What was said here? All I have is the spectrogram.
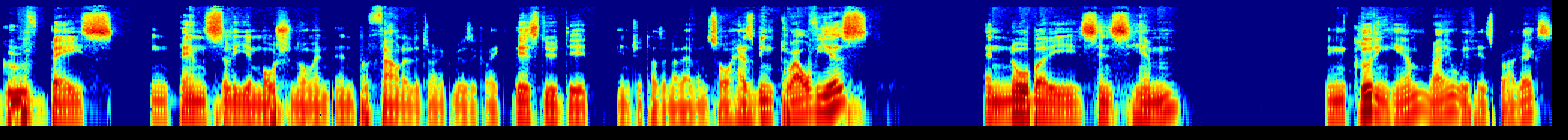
groove bass intensely emotional and, and profound electronic music like this dude did in 2011. So it has been 12 years and nobody since him, including him, right, with his projects,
